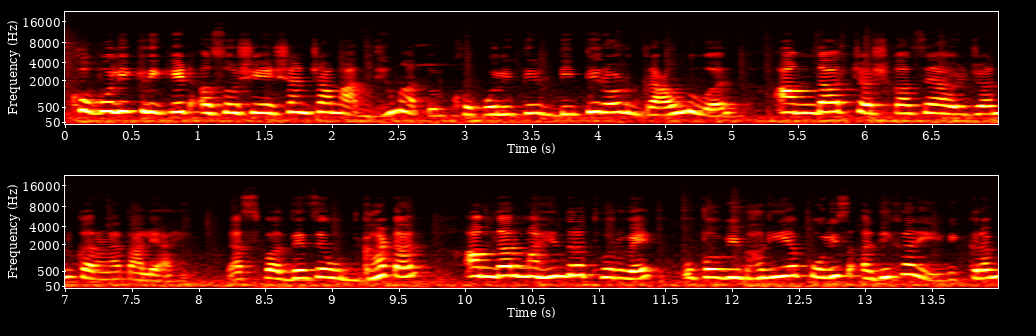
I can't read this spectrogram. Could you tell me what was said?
खोपोली क्रिकेट असोसिएशनच्या माध्यमातून खोपोलीतील डीपी रोड ग्राउंडवर आमदार चषकाचे आयोजन करण्यात आले आहे. या स्पर्धेचे उद्घाटन आमदार महेंद्र थोरवे उपविभागीय पोलीस अधिकारी विक्रम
